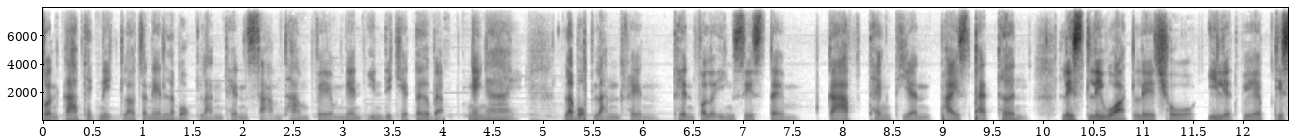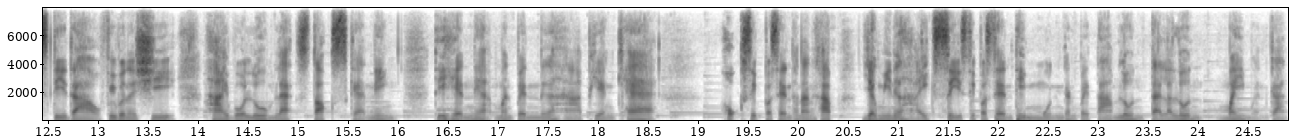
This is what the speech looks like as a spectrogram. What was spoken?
ส่วนกราฟเทคนิคเราจะเน้นระบบ Run Trend 3 Time Frame เน้นอินดิเคเตอร์แบบง่ายๆ ระบบ Run Trend Trend Following System กราฟแท่งเทียน Price Pattern Risk Reward Ratio Elliott Wave ทฤษฎีดาว Fibonacci High Volume และ Stock Scanning ที่เห็นเนี่ยมันเป็นเนื้อหาเพียงแค่ 60%เท่านั้นครับ ยังมีเนื้อหาอีก 40%ที่หมุนกันไปตามรุ่นแต่ละรุ่นไม่เหมือนกัน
